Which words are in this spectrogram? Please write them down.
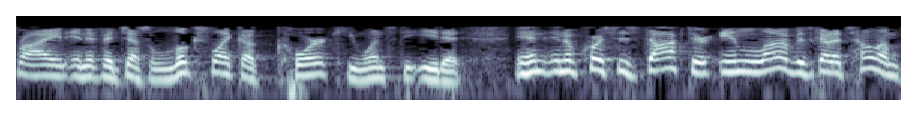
fried, and if it just looks like a cork, he wants to eat it. And, and of course, his doctor, in love, has got to tell him,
